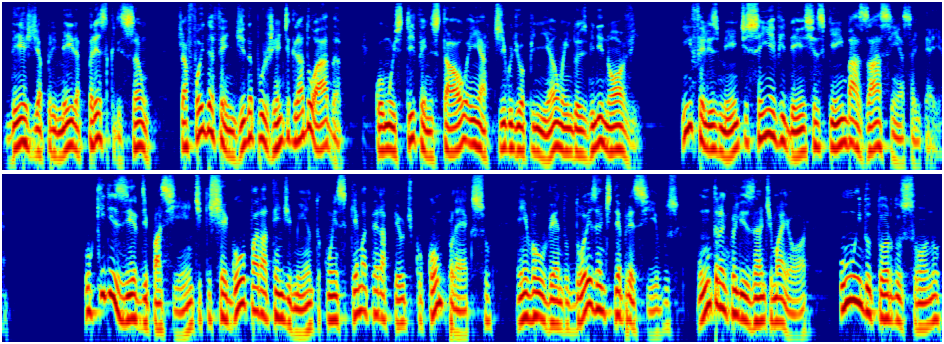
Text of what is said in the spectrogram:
desde a primeira prescrição, já foi defendida por gente graduada, como Stephen Stahl em artigo de opinião em 2009, infelizmente sem evidências que embasassem essa ideia. O que dizer de paciente que chegou para atendimento com esquema terapêutico complexo, envolvendo dois antidepressivos, um tranquilizante maior, um indutor do sono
